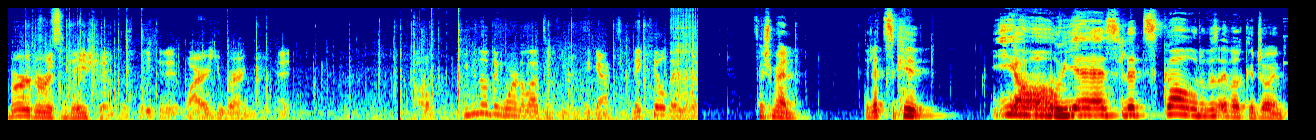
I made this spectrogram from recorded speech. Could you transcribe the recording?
murderous nation. This nation, why are you wearing my head? Oh, even though they weren't allowed to keep the pickaxe, they killed everything. Fishman, der letzte Kill. Yo, yes, let's go. Du bist einfach gejoint.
